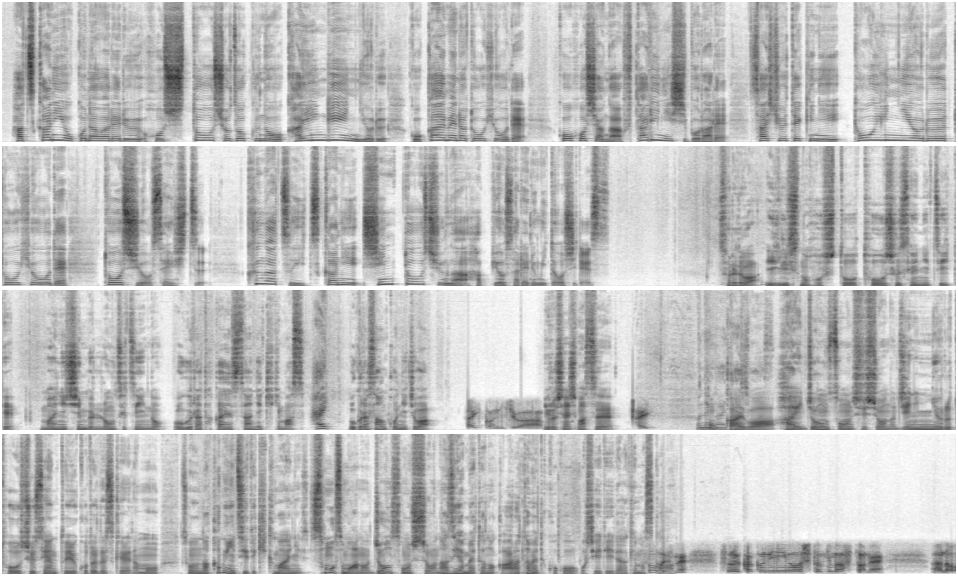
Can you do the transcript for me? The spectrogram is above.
20日に行われる保守党所属の下院議員による5回目の投票で候補者が2人に絞られ最終的に党員による投票で党首を選出。9月5日に新党首が発表される見通しです。それではイギリスの保守党党首選について毎日新聞論説委員の小倉隆康さんに聞きます。はい。小倉さんこんにちは。はいこんにちは。よろしくお願いします。はい今回は、はい、ジョンソン首相の辞任による党首選ということですけれども、その中身について聞く前に、そもそもあのジョンソン首相はなぜ辞めたのか、改めてここを教えていただけますか？そうですね、それ確認をしておきますとね、あの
